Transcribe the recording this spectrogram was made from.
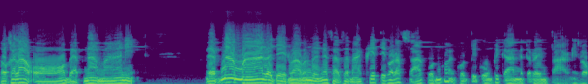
พอเขาเล่าอ๋อแบบหน้าม้านี่ แบบหน้าม้าเราจะเห็นว่ามันเหมือนกับศาสนาคริสต์ที่เขารักษาคนก็คนพิกงพิการในตะเรต่างๆนี่เรา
